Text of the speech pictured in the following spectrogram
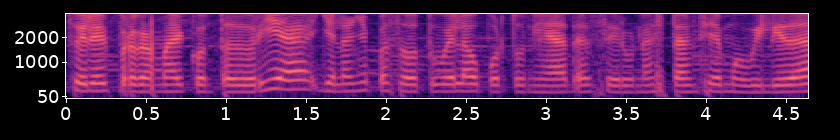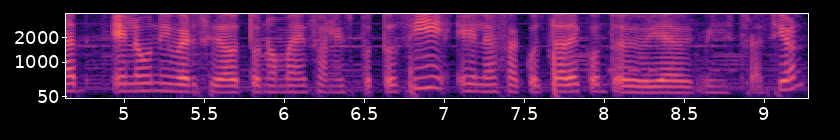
soy del programa de Contaduría y el año pasado tuve la oportunidad de hacer una estancia de movilidad en la Universidad Autónoma de San Luis Potosí, en la Facultad de Contaduría y Administración.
